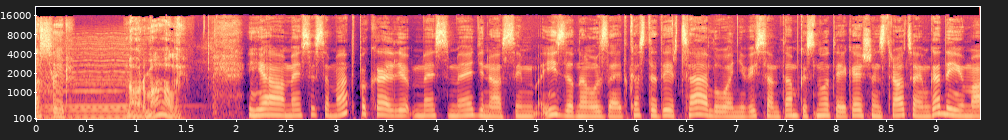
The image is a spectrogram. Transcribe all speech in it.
Tas ir normāli? Jā, mēs esam atpakaļ. Mēs mēģināsim izanalizēt, kas tad ir cēloņi visam tam, kas notiek ēšanas traucējumu gadījumā,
